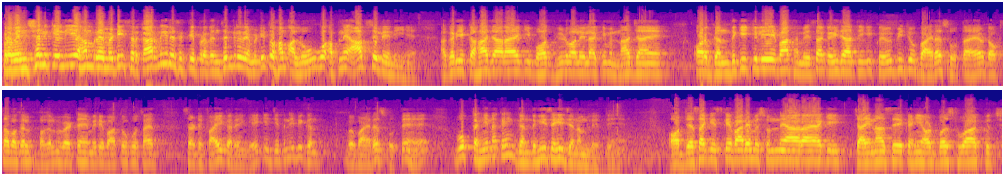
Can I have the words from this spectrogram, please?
प्रिवेंशन के लिए हम रेमेडी सरकार नहीं ले सकती। प्रिवेंशन के लिए रेमेडी तो हम लोगों को अपने आप से लेनी है। अगर ये कहा जा रहा है कि बहुत भीड़ वाले इलाके में ना जाएँ, और गंदगी के लिए ये बात हमेशा कही जाती है कि कोई भी जो वायरस होता है, डॉक्टर साहब अगल बगल में बैठे हैं, मेरी बातों को शायद सर्टिफाई करेंगे कि जितनी भी वायरस होते हैं, वो कहीं ना कहीं गंदगी से ही जन्म लेते हैं। और जैसा कि इसके बारे में सुनने आ रहा है कि चाइना से कहीं आउटबर्स्ट हुआ, कुछ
